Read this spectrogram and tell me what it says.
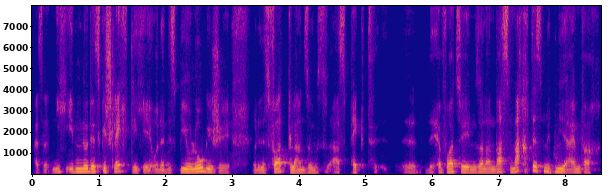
Also nicht eben nur das Geschlechtliche oder das Biologische oder das Fortpflanzungsaspekt äh, hervorzuheben, sondern was macht es mit mir einfach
